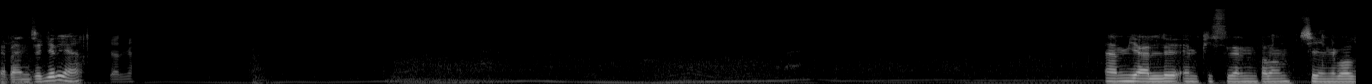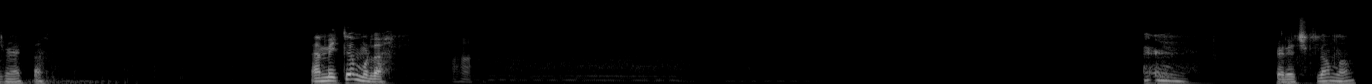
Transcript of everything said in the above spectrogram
Ya bence gir ya. Gel gel. Hem yerli NPC'lerin falan şeyini bozmayak da. Ben bekliyorum burada. Aha. Yukarıya çıkıyor mu lan?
